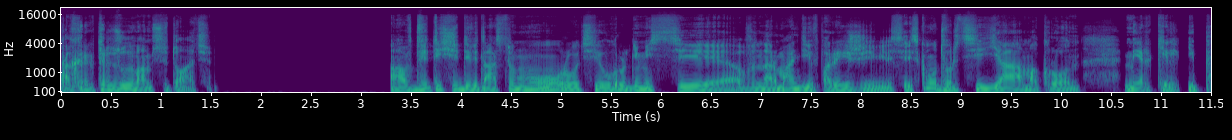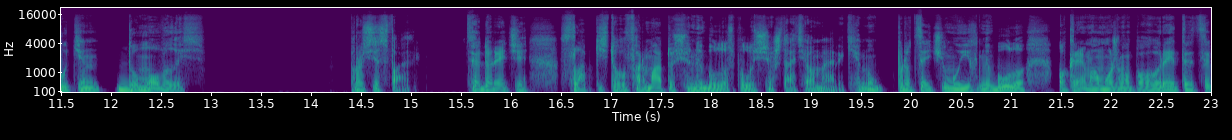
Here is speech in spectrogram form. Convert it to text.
а характеризую вам ситуацію. А в 2019 році, у грудні місяці, в Нормандії, в Парижі, в Єлісейському дворці, я, Макрон, Меркель і Путін домовились про сісфайр. Це, до речі, слабкість того формату, що не було Сполучених Штатів Америки. Ну, про це, чому їх не було, окремо можемо поговорити. Це,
